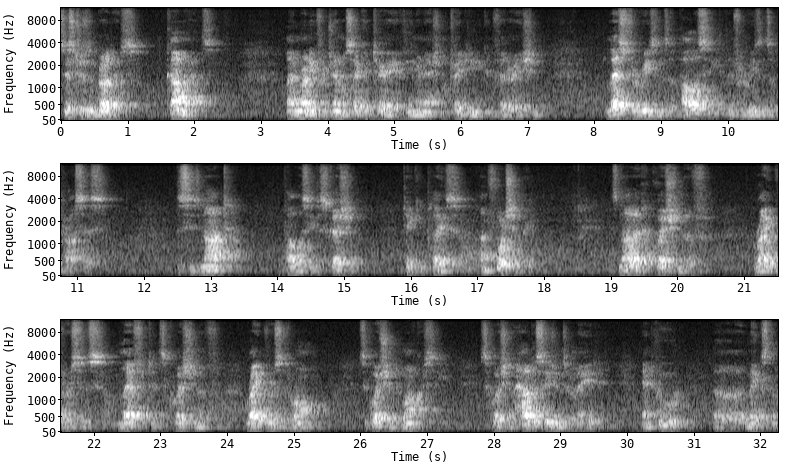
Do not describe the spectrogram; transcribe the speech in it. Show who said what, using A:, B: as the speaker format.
A: sisters and brothers, comrades, I'm running for General Secretary of the International Trade Union Confederation, less for reasons of policy than for reasons of process. This is not a policy discussion taking place, unfortunately. It's not a question of right versus left, it's a question of right versus wrong. It's a question of democracy. It's a question of how decisions are made makes them.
